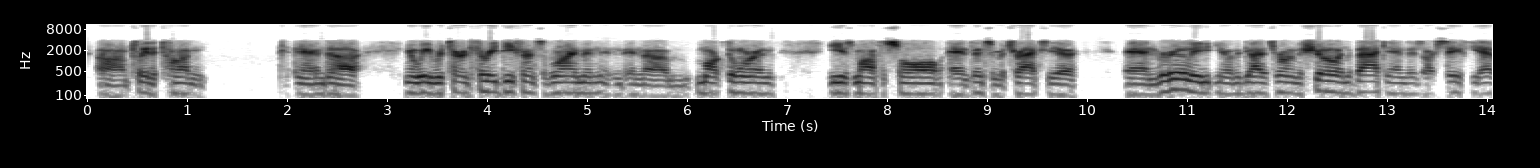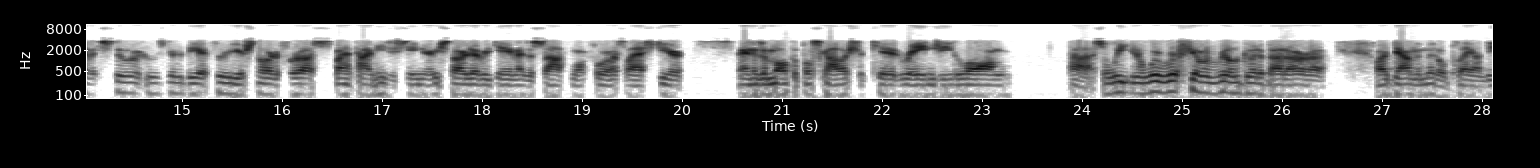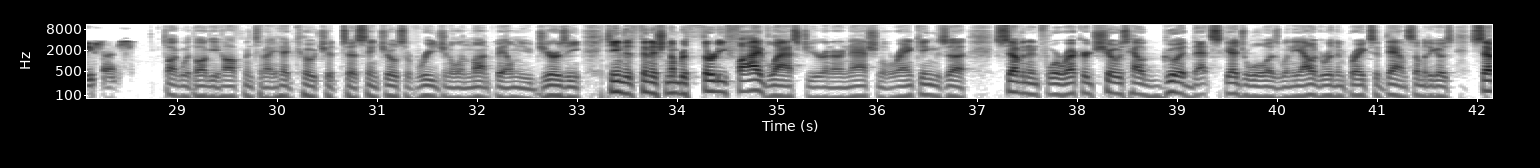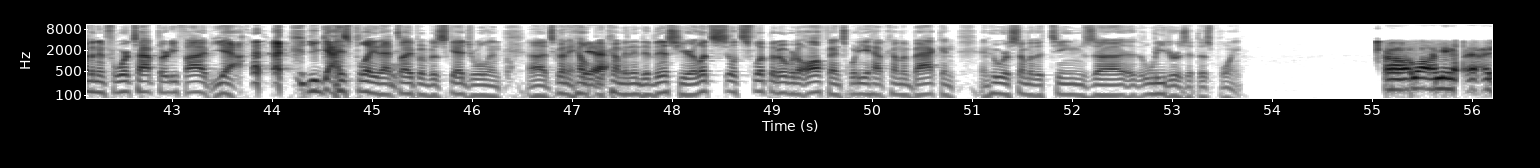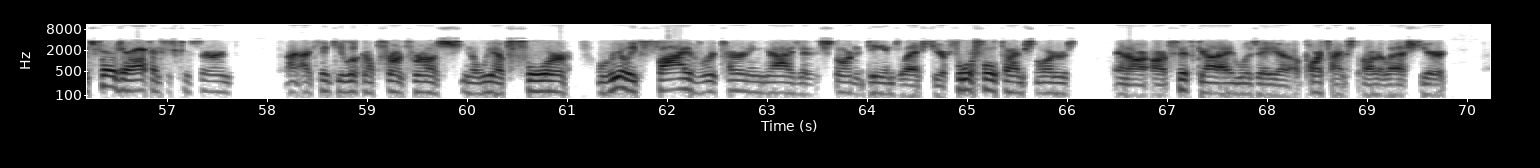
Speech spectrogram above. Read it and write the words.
Um, played a ton, and uh, you know we returned three defensive linemen and, and um, Mark Doran, Yves Montesol, and Vincent Matraxia. And really, you know, the guy that's running the show in the back end is our safety, Evan Stewart, who's going to be a three-year starter for us by the time he's a senior. He started every game as a sophomore for us last year, and is a multiple scholarship kid, rangy, long. Uh, so we, you know, we're we're feeling real good about our uh, our down the middle play on defense. Talking with Augie Hoffman tonight, head coach at uh, St. Joseph Regional in Montvale, New Jersey. Team that finished number 35 last year in our national rankings. Uh, seven and four record shows how good that schedule was when the algorithm breaks it down. Somebody goes seven and four, top 35. Yeah, you guys play that type of a schedule, and uh, it's going to help yeah. you coming into this year. Let's let's flip it over to offense. What do you have coming back, and and who are some of the team's uh, leaders at this point? Uh, well, I mean, as far as our offense is concerned I, I think you look up front for us. You know, we have four, really five returning guys that started games last year. Four full time starters, and our our fifth guy was a, a part time starter last year.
